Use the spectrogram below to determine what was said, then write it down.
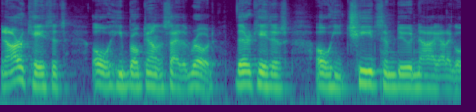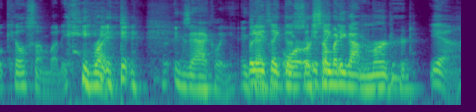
In our case, it's oh he broke down the side of the road. Their case is oh he cheated some dude. Now I gotta go kill somebody. Right. exactly. exactly. But it's like the- or, or it's like somebody the- got murdered. yeah.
